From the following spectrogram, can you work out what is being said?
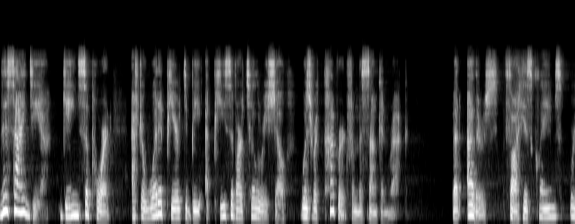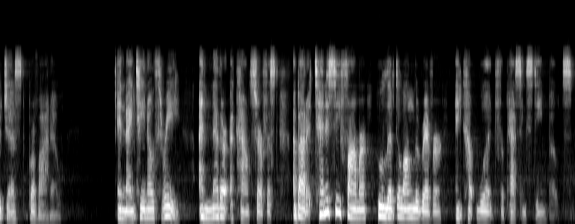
This idea gained support after what appeared to be a piece of artillery shell was recovered from the sunken wreck. But others thought his claims were just bravado. In 1903, another account surfaced about a Tennessee farmer who lived along the river and cut wood for passing steamboats.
